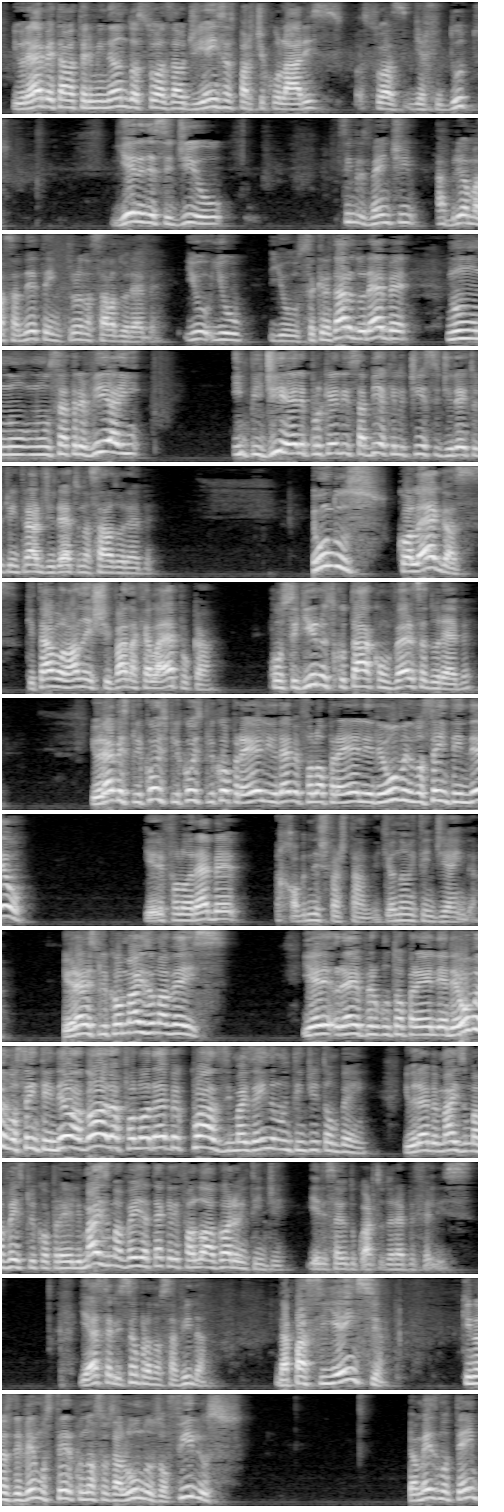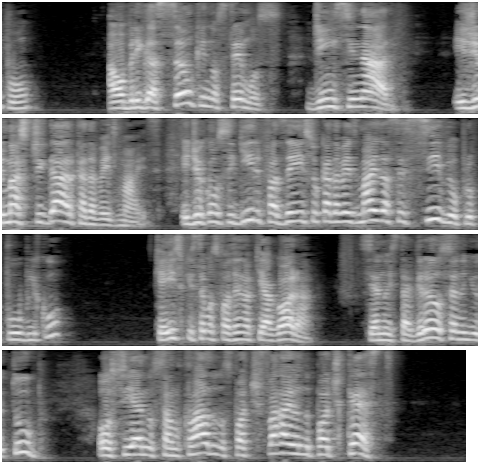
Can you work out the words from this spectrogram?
e o Rebbe estava terminando as suas audiências particulares, as suas yehidut, e ele decidiu simplesmente abriu a maçaneta e entrou na sala do Rebbe. E o, e o, e o secretário do Rebbe não, não, não se atrevia a impedir ele, porque ele sabia que ele tinha esse direito de entrar direto na sala do Rebbe. Um dos colegas que estavam lá na Yeshiva naquela época conseguiram escutar a conversa do Rebbe. E o Rebbe explicou, explicou, explicou para ele, e o Rebbe falou para ele, Reuven, você entendeu? E ele falou, Rebbe, que eu não entendi ainda. E o Rebbe explicou mais uma vez. E ele, o Rebbe perguntou para ele, Reuven, você entendeu agora? Falou, Rebbe, quase, mas ainda não entendi tão bem. E o Rebbe mais uma vez explicou para ele, mais uma vez, até que ele falou, agora eu entendi. E ele saiu do quarto do Rebbe feliz. E essa é a lição para a nossa vida, da paciência que nós devemos ter com nossos alunos ou filhos, e ao mesmo tempo, a obrigação que nós temos de ensinar e de mastigar cada vez mais e de conseguir fazer isso cada vez mais acessível para o público, que é isso que estamos fazendo aqui agora, se é no Instagram, ou se é no YouTube, ou se é no SoundCloud, no Spotify ou no podcast.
